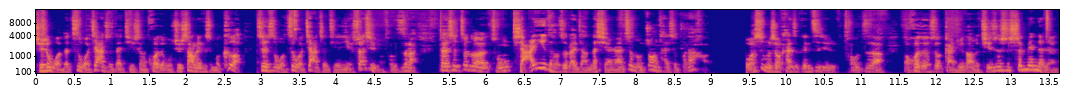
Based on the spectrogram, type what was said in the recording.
其实我的自我价值在提升，或者我去上了一个什么课，这是我自我价值提升，也算是一种投资了。但是这个从狭义的投资来讲，那显然这种状态是不太好的。我什么时候开始跟自己投资啊？或者说感觉到了，其实是身边的人，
